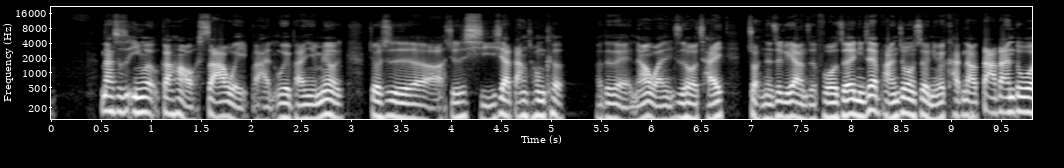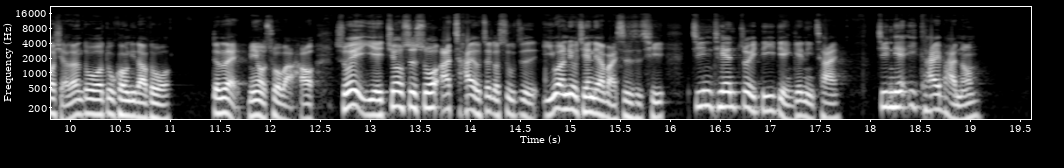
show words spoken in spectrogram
那是因为刚好杀尾盘，尾盘有没有？就是啊，就是洗一下当冲客啊，对不对？然后完了之后才转成这个样子。否则你在盘中的时候，你会看到大单多，小单多，多空力道多，对不对？没有错吧？好，所以也就是说啊，还有这个数字一万六千两百四十七，今天最低点给你猜，今天一开盘哦。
